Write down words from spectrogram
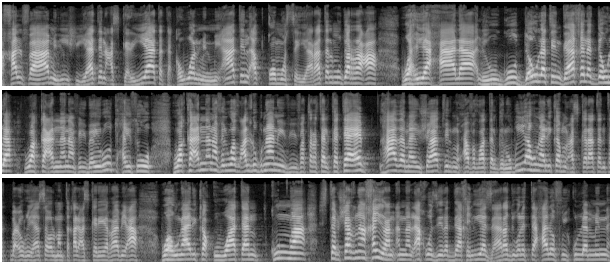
خلفها ميليشيات عسكرية تتكون من مئات الأطقم والسيارات المدرعة وهي حالة لوجود دولة داخل الدولة وكأننا في بيروت حيث وكأننا في الوضع اللبناني في فترة الكتائب. هذا ما يشاهد في المحافظات الجنوبية. هنالك معسكرات تتبع الرئاسة والمنطقة العسكرية الرابعة وهنالك قوات كنا استبشرنا خيرا أن الأخ وزير الداخلية زار دول التحالف في كل من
